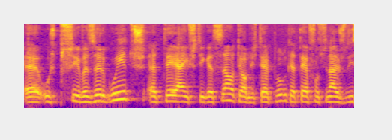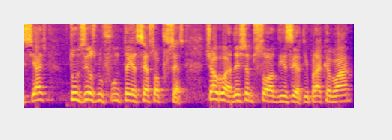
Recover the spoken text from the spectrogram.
eh, os possíveis arguídos até à investigação, até ao Ministério Público, até a funcionários judiciais. Todos eles, no fundo, têm acesso ao processo. Já agora, deixa-me só dizer, e para acabar,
